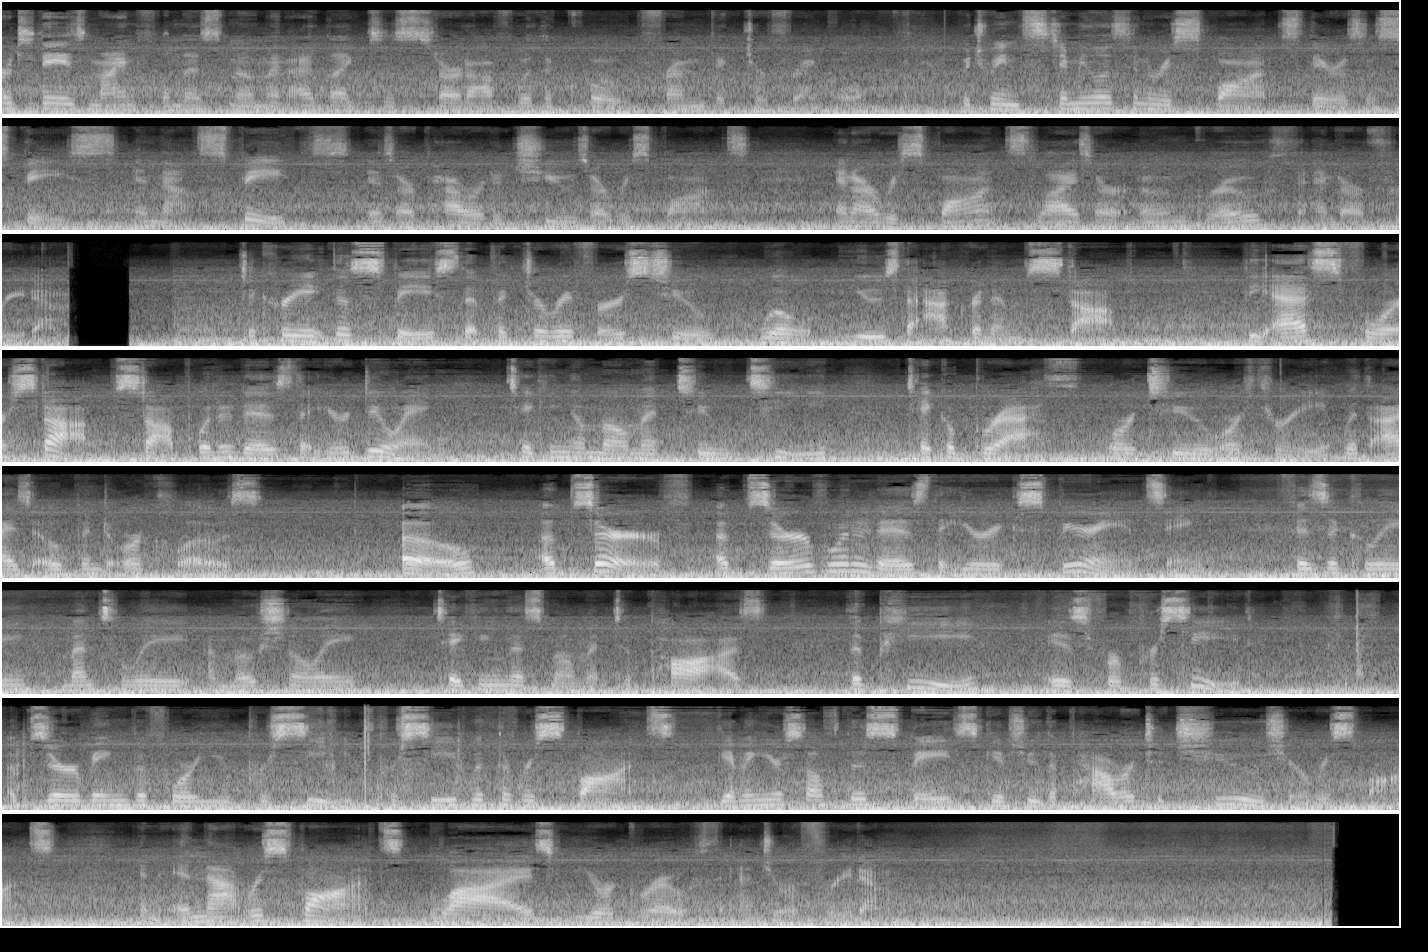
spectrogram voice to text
For today's mindfulness moment, I'd like to start off with a quote from Viktor Frankl. Between stimulus and response, there is a space. and that space is our power to choose our response. In our response lies our own growth and our freedom. To create this space that Viktor refers to, we'll use the acronym STOP. The S for stop. Stop what it is that you're doing. Taking a moment to T, take a breath, or two or three, with eyes opened or closed. O, observe. Observe what it is that you're experiencing physically, mentally, emotionally, taking this moment to pause. The P is for proceed. Observing before you proceed. Proceed with the response. Giving yourself this space gives you the power to choose your response. And in that response lies your growth and your freedom.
